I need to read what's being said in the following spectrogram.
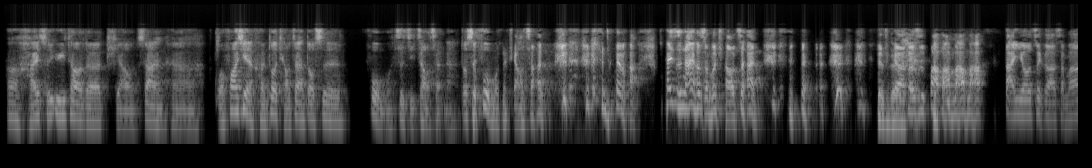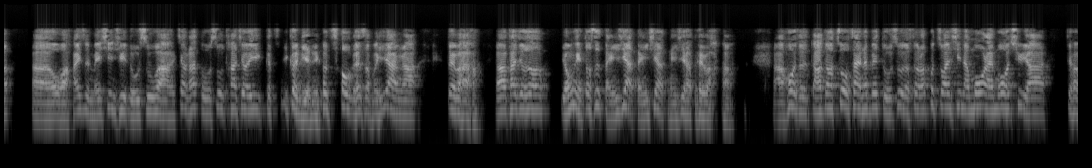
啊，孩子遇到的挑战啊，我发现很多挑战都是父母自己造成的，都是父母的挑战，对吧？孩子哪有什么挑战？对啊，都是爸爸妈妈担忧这个什么呃，我孩子没兴趣读书啊，叫他读书他就一个一个脸又臭个什么样啊，对吧？然后他就说永远都是等一下，等一下，等一下，对吧？啊，或者大家坐在那边读书的时候，他不专心的摸来摸去啊，就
